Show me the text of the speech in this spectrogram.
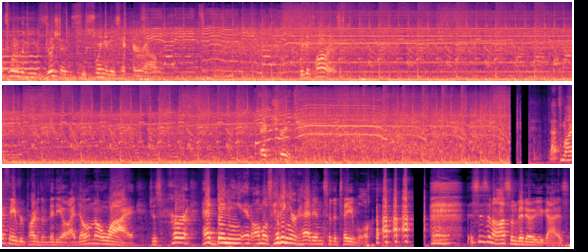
It's one of the musicians who's swinging his hair around. The guitarist. Extreme. That's my favorite part of the video. I don't know why. Just her head banging and almost hitting her head into the table. this is an awesome video, you guys.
